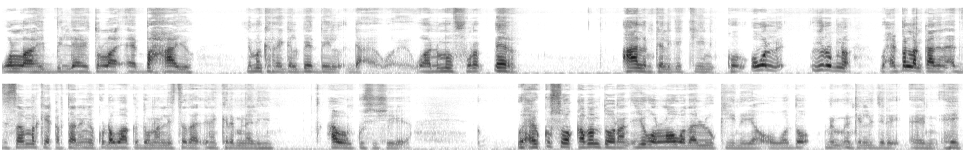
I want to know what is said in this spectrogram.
wallaahi bilaahi tullaahi ee baxaayo nimanka reer galbeed bay waa niman furo dheer caalamka laga keeni yurubna waxay ballan qaadeen adisaba markay qabtaan inay ku dhawaaqi doonaan listada inay criminal yihiin. Caawan ku sii sheegaya. Waxay ku qaban doonaan iyagoo loo wadaa loo keenaya oo wado nimankii la jiray haig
